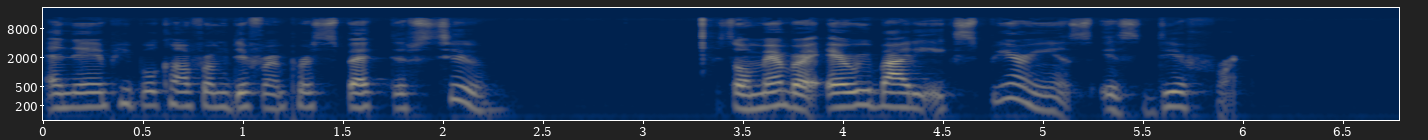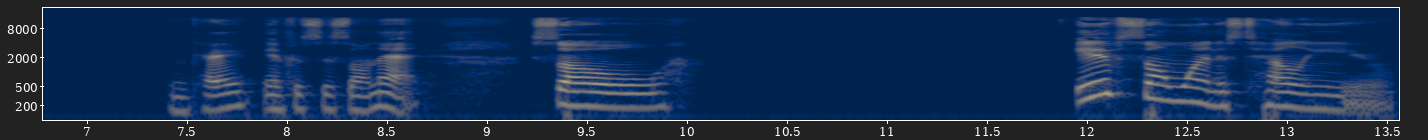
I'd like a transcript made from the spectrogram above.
And then people come from different perspectives too. So remember, everybody experience is different. Okay, emphasis on that. So if someone is telling you,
